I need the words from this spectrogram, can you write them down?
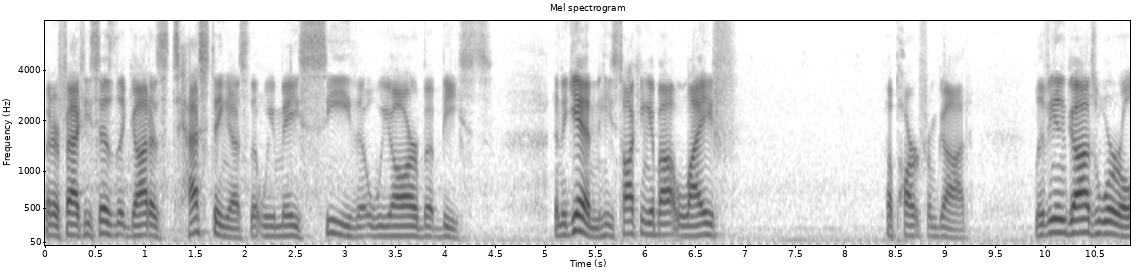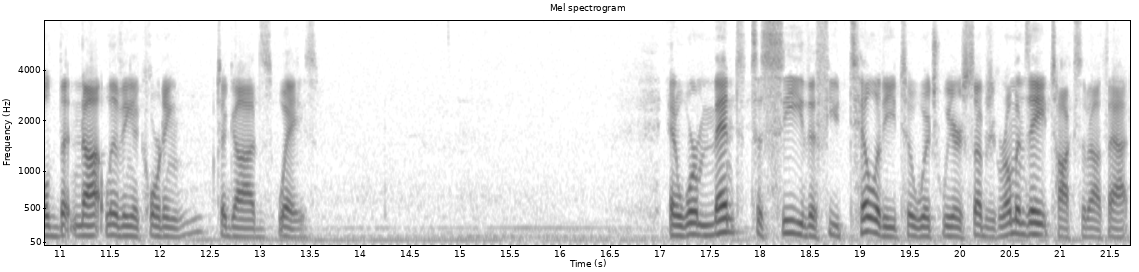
Matter of fact, he says that God is testing us that we may see that we are but beasts. And again, he's talking about life apart from God living in God's world, but not living according to God's ways. And we're meant to see the futility to which we are subject. Romans 8 talks about that,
